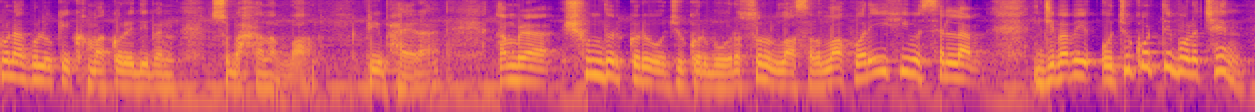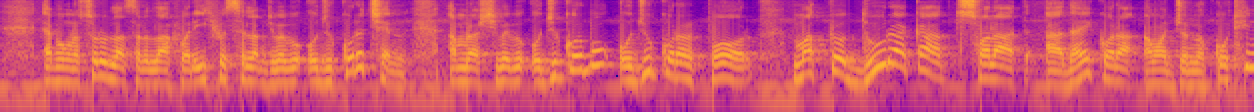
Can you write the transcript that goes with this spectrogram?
গুণাগুলোকে ক্ষমা করে দিবেন। সুবহানাল্লাহ। প্রিয় ভাইরা আমরা সুন্দর করে অজু করব। রসুল্লাহ সাল্লাহ আলহি ওসাল্লাম যেভাবে অজু করতে বলেছেন এবং রসুল্লাহ সাল্লাহ আলহি যেভাবে অজু করেছেন, আমরা সেভাবে অজু করব। অজু করার পর মাত্র দুরাকাত সলাৎ আদায় করা আমার জন্য কঠিন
